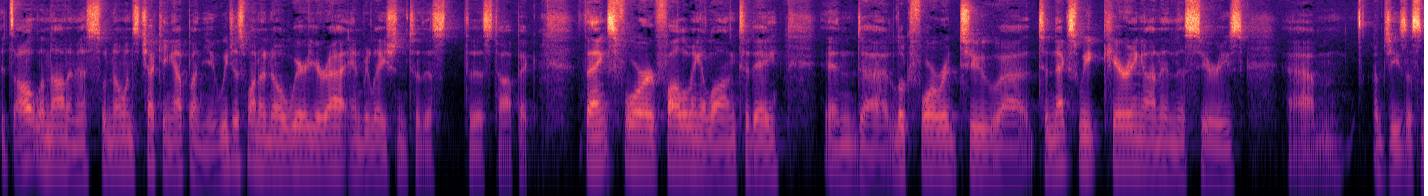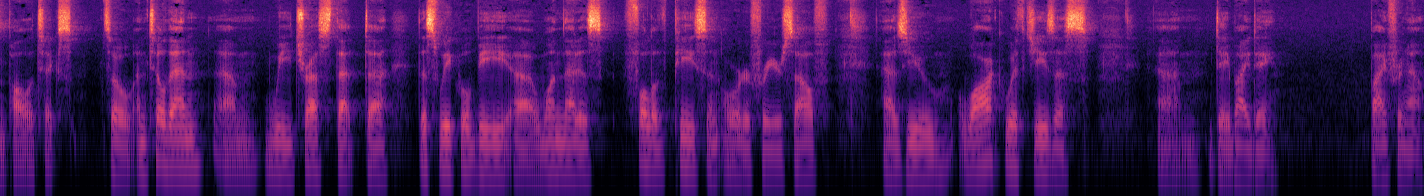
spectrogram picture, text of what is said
it's all anonymous, so no one's checking up on you. We just want to know where you're at in relation to this, to this topic. Thanks for following along today and uh, look forward to, uh, to next week carrying on in this series. Um, of Jesus and politics. So until then, um, we trust that uh, this week will be uh, one that is full of peace and order for yourself as you walk with Jesus um, day by day. Bye for now.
